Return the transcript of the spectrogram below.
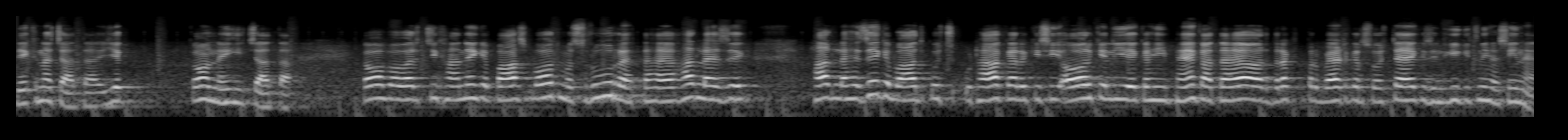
دیکھنا چاہتا ہے۔ یہ کون نہیں چاہتا؟ کوا باورچی خانے کے پاس بہت مسرور رہتا ہے، ہر لہجے ہر لہجے کے بعد کچھ اٹھا کر کسی اور کے لیے کہیں پھینک آتا ہے اور درخت پر بیٹھ کر سوچتا ہے کہ زندگی کتنی حسین ہے۔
